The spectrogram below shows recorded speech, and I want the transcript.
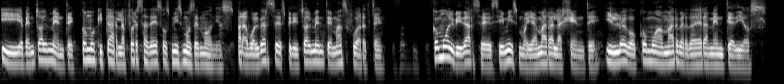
y, eventualmente, cómo quitar la fuerza de esos mismos demonios para volverse espiritualmente más fuerte. Cómo olvidarse de sí mismo y amar a la gente, y luego cómo amar verdaderamente a Dios.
